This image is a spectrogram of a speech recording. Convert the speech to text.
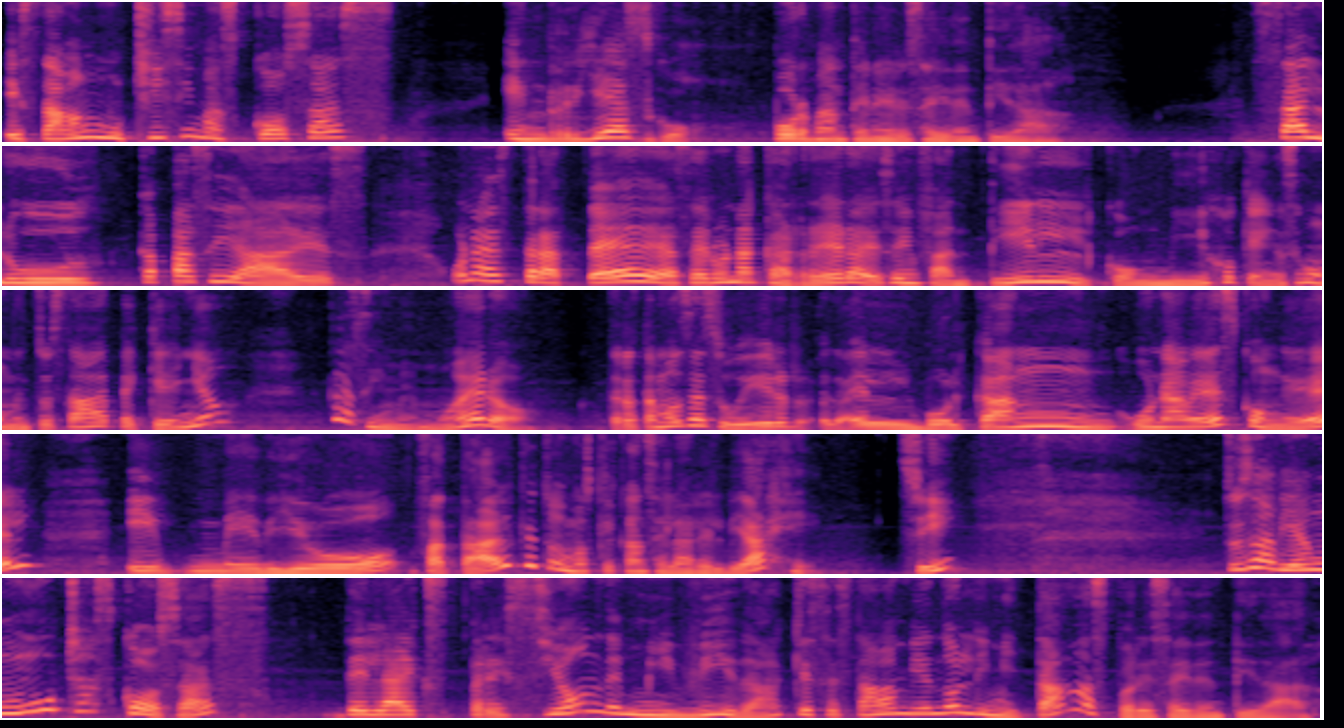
estaban muchísimas cosas en riesgo por mantener esa identidad. Salud, capacidades, una vez traté de hacer una carrera esa infantil con mi hijo que en ese momento estaba pequeño, casi me muero. Tratamos de subir el volcán una vez con él y me dio fatal que tuvimos que cancelar el viaje, ¿sí? Entonces había muchas cosas de la expresión de mi vida que se estaban viendo limitadas por esa identidad.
